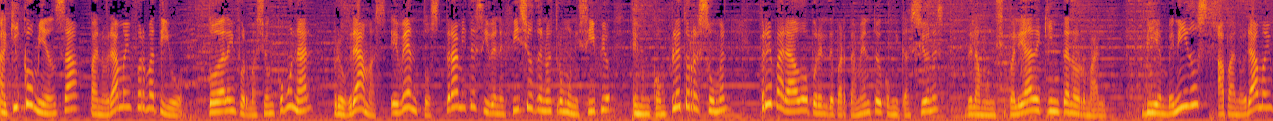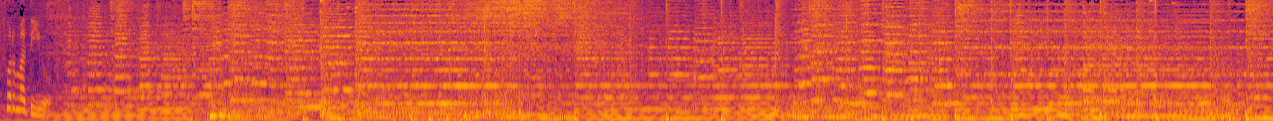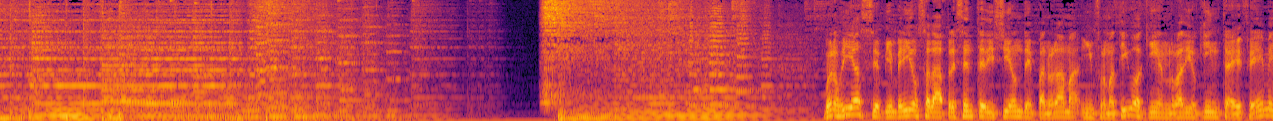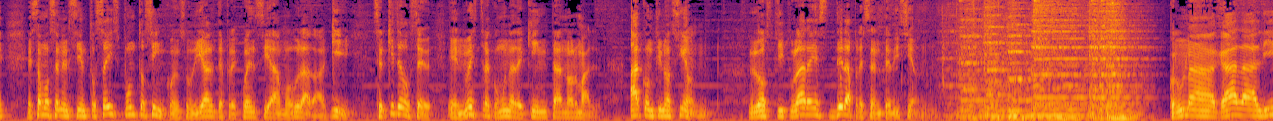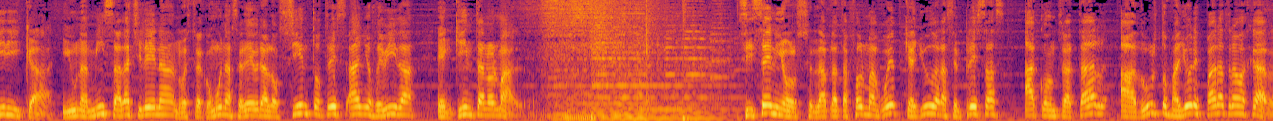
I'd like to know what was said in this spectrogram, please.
Aquí comienza Panorama Informativo, toda la información comunal, programas, eventos, trámites y beneficios de nuestro municipio en un completo resumen preparado por el Departamento de Comunicaciones de la Municipalidad de Quinta Normal. Bienvenidos a Panorama Informativo. Buenos días, eh, bienvenidos a la presente edición de Panorama Informativo aquí en Radio Quinta FM. Estamos en el 106.5 en su dial de frecuencia modulada, aquí, cerquita de usted, en nuestra comuna de Quinta Normal. A continuación, los titulares de la presente edición. Con una gala lírica y una misa a la chilena, nuestra comuna celebra los 103 años de vida en Quinta Normal. C-Seniors, la plataforma web que ayuda a las empresas a contratar a adultos mayores para trabajar.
